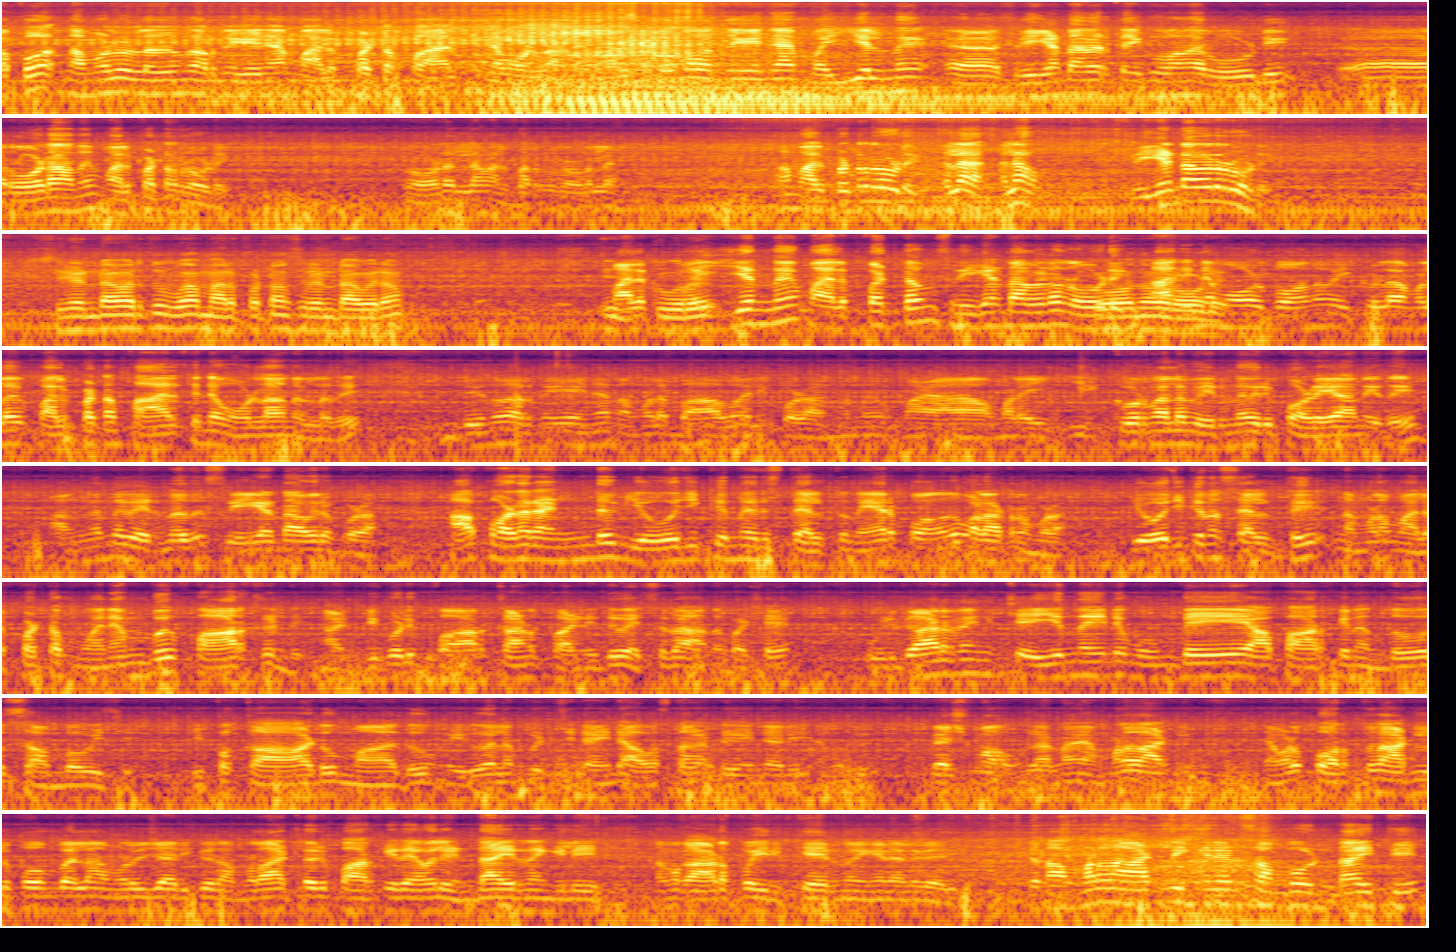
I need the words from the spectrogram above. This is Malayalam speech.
അപ്പോൾ നമ്മളുള്ളതെന്ന് പറഞ്ഞു കഴിഞ്ഞാൽ മലപ്പട്ടം പാലത്തിന്റെ മുകളിലാണ്. മലപ്പട്ടം എന്ന് പറഞ്ഞു കഴിഞ്ഞാൽ മയ്യലിന് ശ്രീകണ്ഠാപുരത്തേക്ക് പോകുന്ന റോഡ് റോഡാണ് മലപ്പട്ടം റോഡ്. റോഡല്ല റോഡ് അല്ലേ? ആ മലപ്പട്ടം റോഡ്. അല്ല അല്ല ശ്രീകണ്ഠാപുരം റോഡ്. ശ്രീകണ്ഠാപുരത്ത് പോവാം. മലപ്പട്ടം ശ്രീകണ്ഠാപുരം. മയ്യന്ന് മലപ്പട്ടം ശ്രീകണ്ഠാപുരം റോഡ്. അതിന്റെ അതിന്റെ. മുകളിൽ പോകുന്ന വഴിക്കുള്ള നമ്മൾ മലപ്പട്ടം പാലത്തിന്റെ മുകളിലാണുള്ളത്. ഇതെന്ന് പറഞ്ഞു കഴിഞ്ഞാൽ നമ്മളെ ബാവാലി പുഴ അങ്ങനെ നമ്മളെ ഇരിക്കൂർന്നെല്ലാം വരുന്ന ഒരു പുഴയാണ് ഇത് അങ്ങനെ വരുന്നത് ശ്രീകണ്ഠാപുരം പുഴ. ആ പുഴ രണ്ടും യോജിക്കുന്ന ഒരു സ്ഥലത്ത് നേരെ പോകുന്നത് വളാട്ടം പുഴ. യോജിക്കുന്ന സ്ഥലത്ത് നമ്മളെ മലപ്പട്ട മുനമ്പ് പാർക്ക് ഉണ്ട് അടിപൊളി പാർക്കാണ് പണിത് വെച്ചതാണ്. പക്ഷേ ഉദ്ഘാടനം ചെയ്യുന്നതിന് മുമ്പേ ആ പാർക്കിന് എന്തോ സംഭവിച്ച്. ഇപ്പൊ കാടും മതും ഇതുമെല്ലാം പിടിച്ചിട്ട് അതിന്റെ അവസ്ഥ കണ്ടു കഴിഞ്ഞാൽ നമുക്ക് വിഷമാവും. കാരണം നമ്മളെ നാട്ടിൽ നമ്മൾ പുറത്ത് നാട്ടിൽ പോകുമ്പോൾ നമ്മൾ വിചാരിക്കും നമ്മുടെ നാട്ടിലൊരു പാർക്ക് ഇതേപോലെ ഉണ്ടായിരുന്നെങ്കിൽ നമുക്ക് അവിടെ പോയി ഇരിക്കായിരുന്നു ഇങ്ങനെയെല്ലാം വിചാരിക്കും. പക്ഷെ നമ്മുടെ നാട്ടിൽ ഇങ്ങനെ ഒരു സംഭവം ഉണ്ടായിട്ട്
